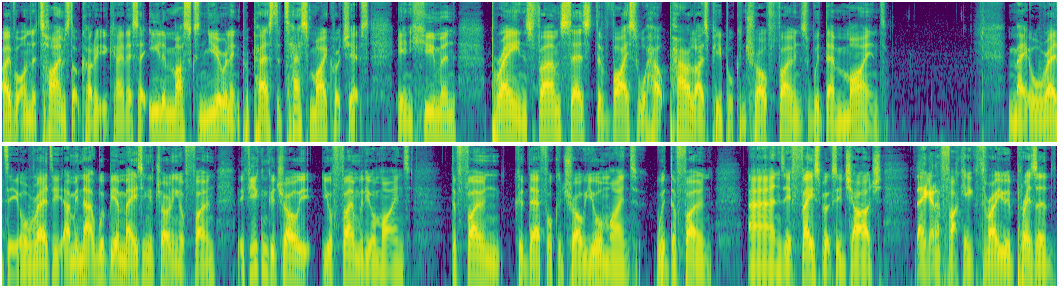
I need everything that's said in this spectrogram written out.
Over on the times.co.uk, they say Elon Musk's Neuralink prepares to test microchips in human brains. Firm says device will help paralyze people control phones with their mind. Mate, already, already. I mean, that would be amazing controlling your phone. If you can control your phone with your mind, the phone could therefore control your mind with the phone. And if Facebook's in charge, they're going to fucking throw you in prison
